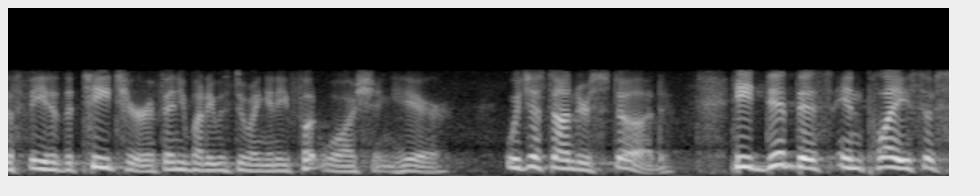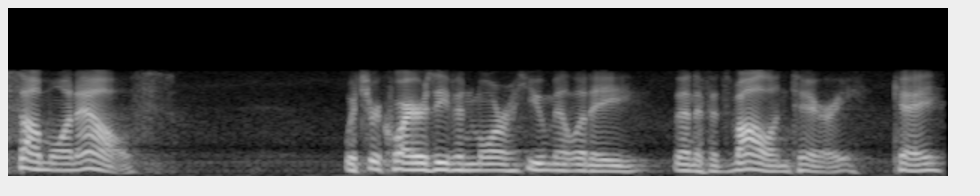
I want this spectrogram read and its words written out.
the feet of the teacher if anybody was doing any foot washing here. We just understood. He did this in place of someone else, which requires even more humility than if it's voluntary, okay?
